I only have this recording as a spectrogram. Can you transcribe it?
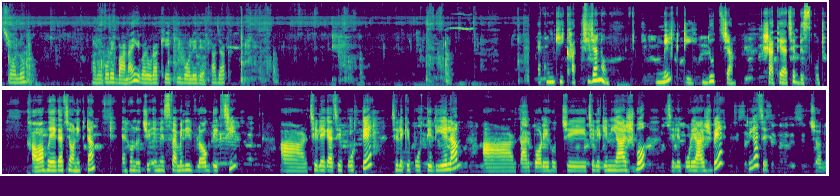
চলো, ভালো করে বানাই, এবার ওরা খেয়ে কি বলে দেখা যাক। এখন কি খাচ্ছি জানো? মিল্ক টি, দুধ চা, সাথে আছে বিস্কুট। খাওয়া হয়ে গেছে অনেকটা। এখন হচ্ছে এম এস ফ্যামিলির ব্লগ দেখছি। আর ছেলে গেছে পড়তে, ছেলেকে পড়তে দিয়ে এলাম। আর তারপরে হচ্ছে ছেলেকে নিয়ে আসব, ছেলে পড়ে আসবে, ঠিক আছে? চলো।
